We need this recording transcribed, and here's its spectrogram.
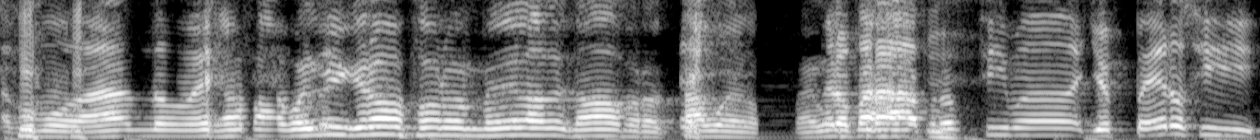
acomodándome. Me apagó el micrófono en medio de la. No, pero está bueno. Me Pero para la próxima, yo espero si.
